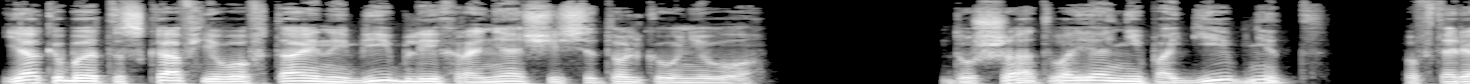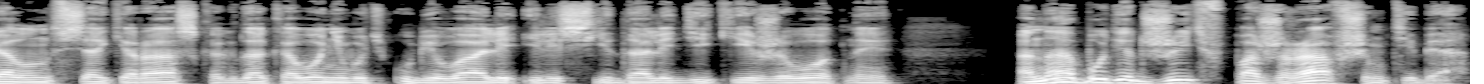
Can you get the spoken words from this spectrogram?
якобы отыскав его в тайной Библии, хранящейся только у него. «Душа твоя не погибнет», — повторял он всякий раз, когда кого-нибудь убивали или съедали дикие животные, «она будет жить в пожравшем тебя».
